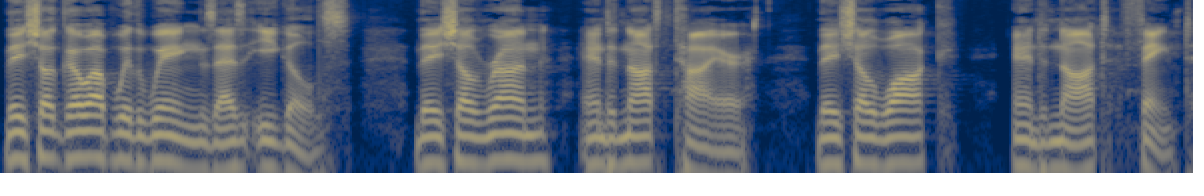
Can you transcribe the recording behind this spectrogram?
They shall go up with wings as eagles. They shall run and not tire. They shall walk and not faint.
